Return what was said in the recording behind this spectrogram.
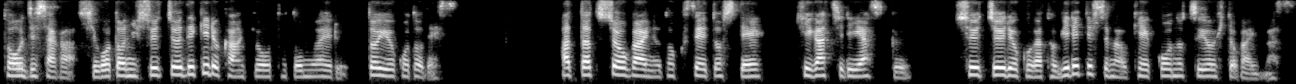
当事者が仕事に集中できる環境を整えるということです。発達障害の特性として気が散りやすく、集中力が途切れてしまう傾向の強い人がいます。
